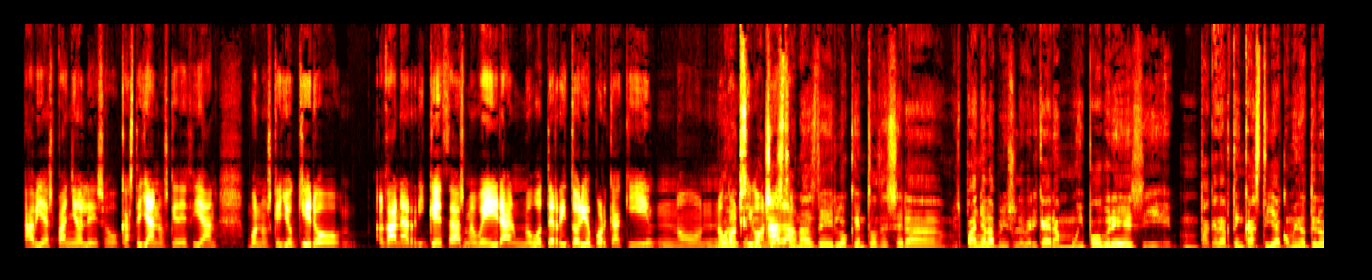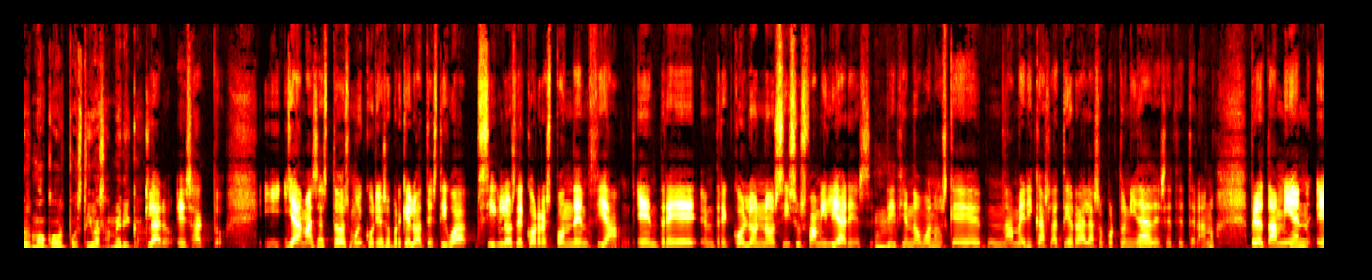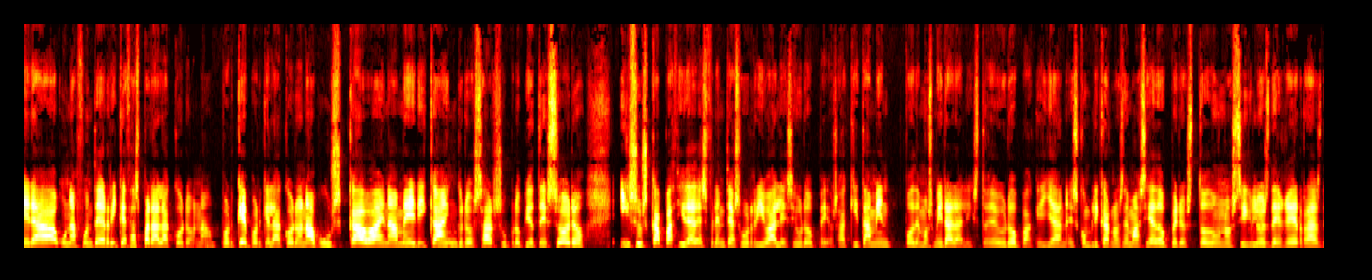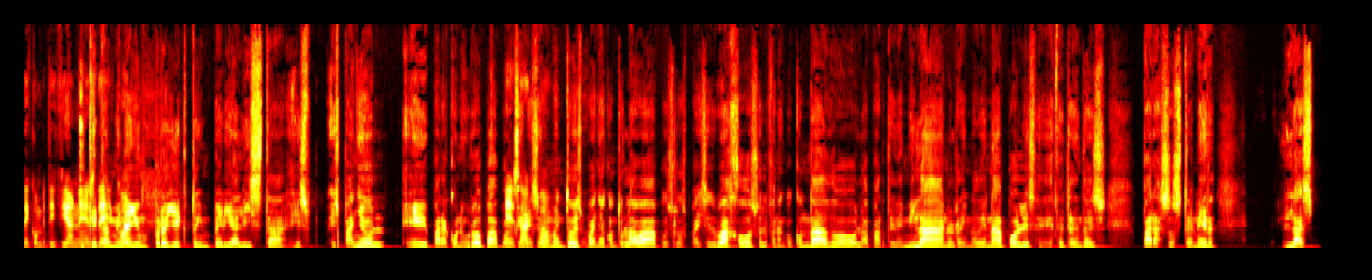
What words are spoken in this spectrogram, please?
había españoles o castellanos que decían, bueno, es que yo quiero ganar riquezas, me voy a ir a un nuevo territorio porque aquí no, no consigo que muchas nada. zonas de lo que entonces era España, la península ibérica, eran muy pobres y mm, para quedarte en Castilla comiéndote los mocos, pues te ibas a América. Claro, exacto. Y, además esto es muy curioso porque lo atestigua siglos de correspondencia entre, entre colonos y sus familiares, mm. diciendo, bueno, es que América es la tierra de las oportunidades, etcétera, ¿no? Pero también era una fuente de riquezas para la corona. ¿Por qué? Porque la corona buscaba en América engrosar su propio tesoro y sus capacidades frente a sus rivales europeos. Aquí también podemos mirar a la historia de Europa, que ya es complicarnos demasiado, pero es todo unos siglos de guerras, de competiciones. Y que también hay un proyecto imperialista español eh, para con Europa, porque en ese momento España controlaba pues, los Países Bajos, el Franco Condado, o la parte de Milán, el Reino de Nápoles, etc. Entonces, para sostener las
